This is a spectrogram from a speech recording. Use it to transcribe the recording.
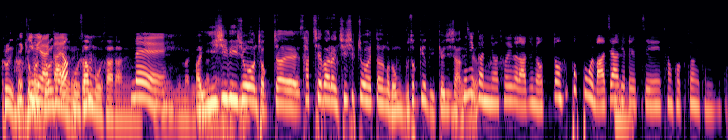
그러니까 느낌이랄까요? 고삼모사라는 네. 말이 아, 생각나는 22조 거죠. 원 적자에 사채 발행 70조 원 했다는 거 너무 무섭게 느껴지지 않으세요? 그러니까요. 저희가 나중에 어떤 후폭풍을 맞이하게 네. 될지 참 걱정이 됩니다.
